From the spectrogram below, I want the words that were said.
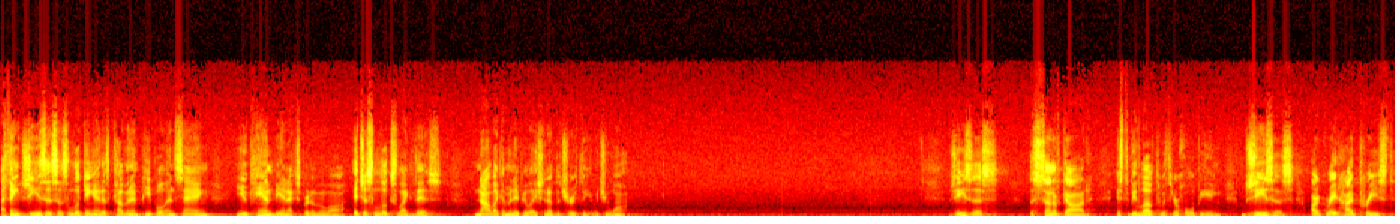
I think Jesus is looking at his covenant people and saying, you can be an expert in the law. It just looks like this, not like a manipulation of the truth to get what you want. Jesus, the Son of God, is to be loved with your whole being. Jesus, our great high priest,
